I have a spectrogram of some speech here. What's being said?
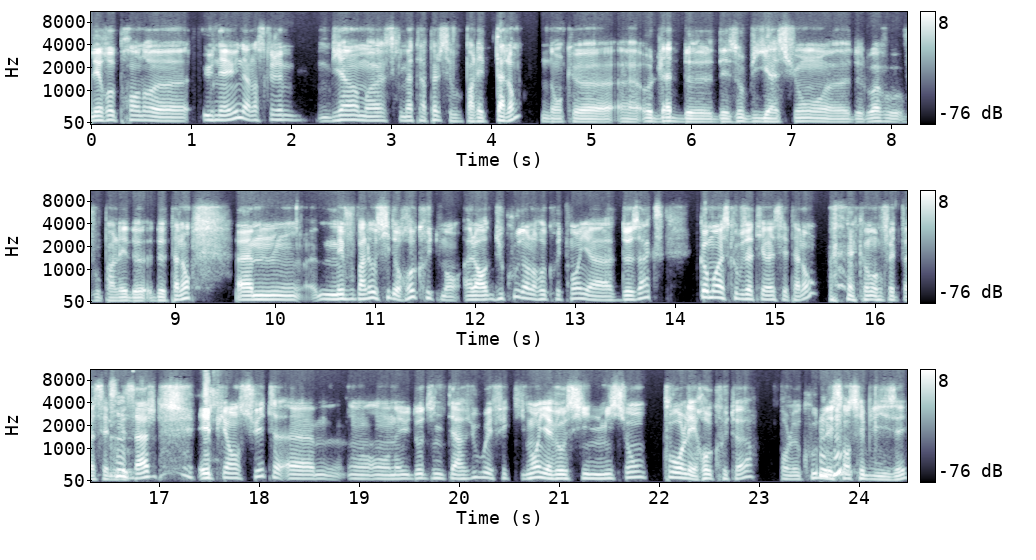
les reprendre une à une. Alors, ce que j'aime bien, moi, ce qui m'interpelle, c'est vous parler de talent. Donc, au-delà de, des obligations de loi, vous, vous parlez de, talent. mais vous parlez aussi de recrutement. Alors, du coup, dans le recrutement, il y a deux axes. Comment est-ce que vous attirez ces talents Comment vous faites passer le message Et puis ensuite, on, on, a eu d'autres interviews où effectivement, il y avait aussi une mission pour les recruteurs pour le coup, de les mmh sensibiliser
